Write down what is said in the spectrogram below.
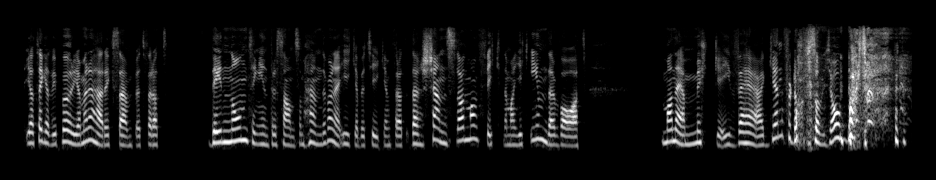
jag tänker att vi börjar med det här exemplet för att det är någonting intressant som hände på den här ICA-butiken för att den känslan man fick när man gick in där var att man är mycket i vägen för de som jobbar där.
